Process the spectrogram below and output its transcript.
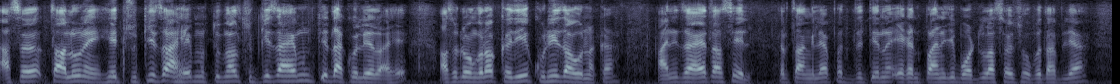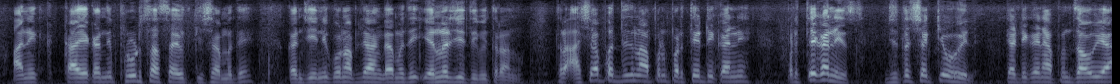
असं चालू नये. हे चुकीचं आहे. मग तुम्हाला चुकीचं आहे म्हणून ते दाखवलेलं आहे. असं डोंगरावर कधीही कुणी जाऊ नका. आणि जायचं असेल तर चांगल्या पद्धतीनं एखादी पाण्याची बॉटल असावी सोबत आपल्या आणि काय एखादी फ्रुट्स असावेत खिशामध्ये. कारण जेणेकरून आपल्या अंगामध्ये एनर्जी येते मित्रांनो. तर अशा पद्धतीनं आपण प्रत्येक ठिकाणी प्रत्येकानेच जिथं शक्य होईल त्या ठिकाणी आपण जाऊया.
